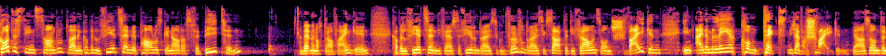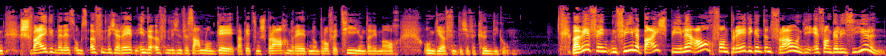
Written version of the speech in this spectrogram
Gottesdienst handelt, weil in Kapitel 14 wird Paulus genau das verbieten. Da werden wir noch darauf eingehen. Kapitel 14, die Verse 34 und 35 sagt er, die Frauen sollen schweigen in einem Lehrkontext. Nicht einfach schweigen, ja, sondern schweigen, wenn es ums öffentliche Reden in der öffentlichen Versammlung geht. Da geht es um Sprachenreden, um Prophetie und dann eben auch um die öffentliche Verkündigung. Weil wir finden viele Beispiele auch von predigenden Frauen, die evangelisieren.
